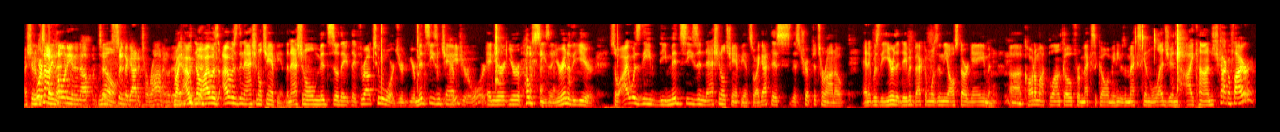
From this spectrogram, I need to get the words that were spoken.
I should have we're not explained that. ponying enough to No. send a guy to Toronto. to- Right. I no, I was I was the national champion. The national mid. So they, they threw out two awards. Your your mid season champ major award. and you're you're postseason, you're end of the year. So I was the the mid season national champion. So I got this this trip to Toronto, and it was the year that David Beckham was in the All Star game, and uh, Cuauhtémoc Blanco from Mexico. I mean, he was a Mexican legend, icon. Chicago Fire.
